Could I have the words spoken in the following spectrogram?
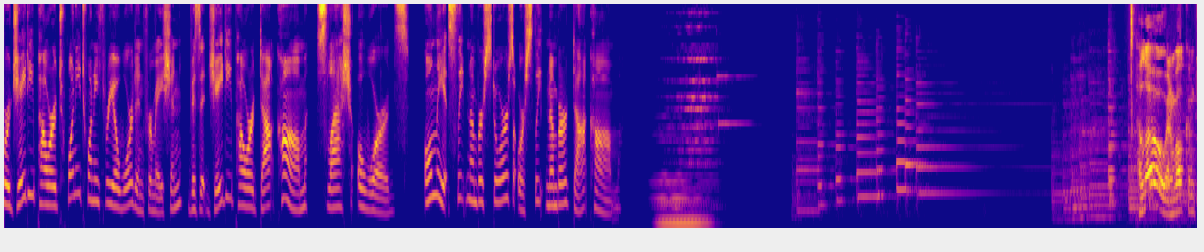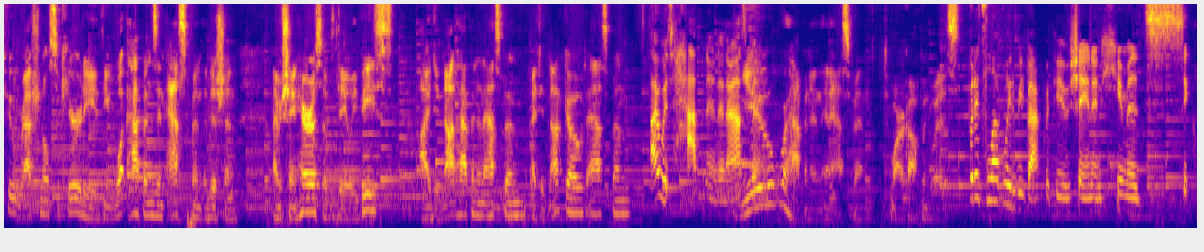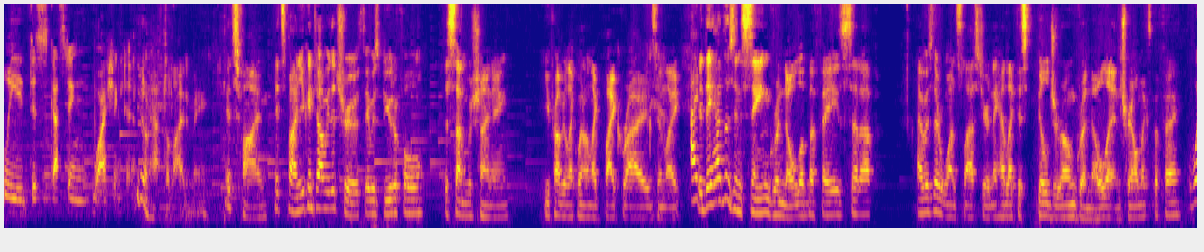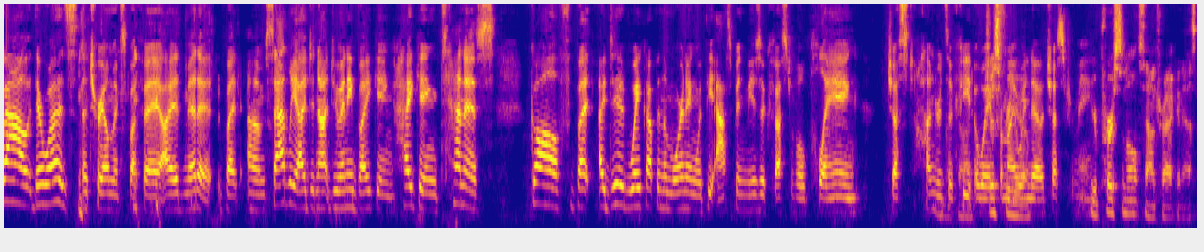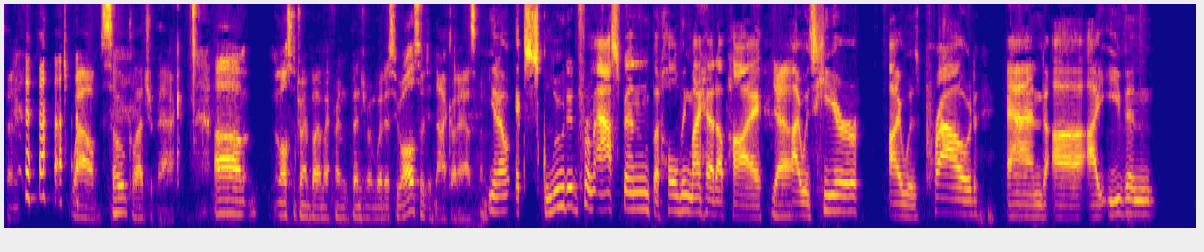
For JD Power 2023 award information, visit jdpower.com/awards. Only at Sleep Number stores or sleepnumber.com. Hello and welcome to Rational Security, the What Happens in Aspen edition. I'm Shane Harris of the Daily Beast. I did not happen in Aspen. I did not go to Aspen. I was happening in Aspen. You were happening in Aspen. Tamara Cofman Wittes. But it's lovely to be back with you, Shane, in humid, sickly, disgusting Washington. You don't have to lie to me. It's fine. It's fine. You can tell me the truth. It was beautiful. The sun was shining. You probably like went on like bike rides and like. I- did they have those insane granola buffets set up? I was there once last year and they had like this build your own granola and trail mix buffet. Wow, there was a trail mix buffet, I admit it. But um, sadly, I did not do any biking, hiking, tennis, golf, but I did wake up in the morning with the Aspen Music Festival playing just hundreds of feet away Oh Just from my you. window, just for me. Your personal soundtrack in Aspen. wow, so glad you're back. Um, I'm also joined by my friend Benjamin Wittes, who also did not go to Aspen. you know, excluded from Aspen, but holding my head up high. Yeah. I was here. I was proud, and uh, I even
